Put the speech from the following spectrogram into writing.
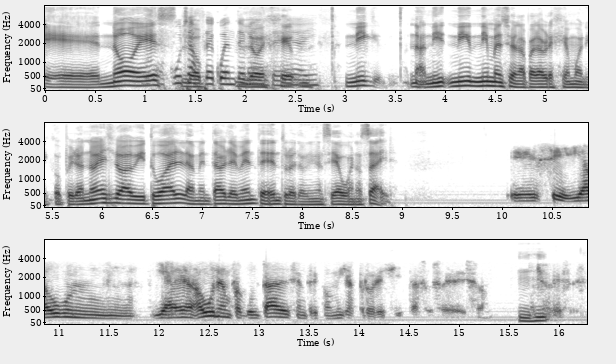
eh, no es. escucha frecuentemente. ni, ni, ni, menciona la palabra hegemónico, pero no es lo habitual, lamentablemente, dentro de la Universidad de Buenos Aires. Eh, sí, y aún, y aún en facultades, entre comillas, progresistas sucede eso, muchas veces.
